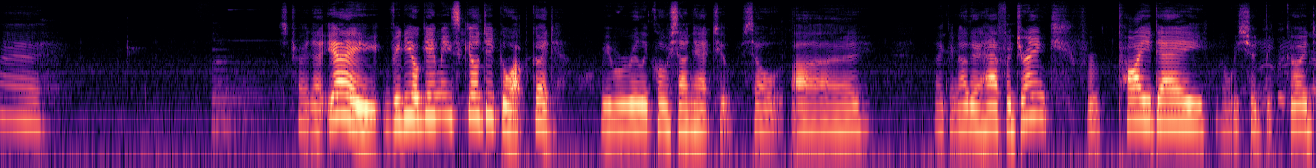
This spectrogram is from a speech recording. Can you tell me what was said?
Eh. Let's try that. Yay! Video gaming skill did go up. Good. We were really close on that too. So, uh, like another half a drink for pie day, and we should be good.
